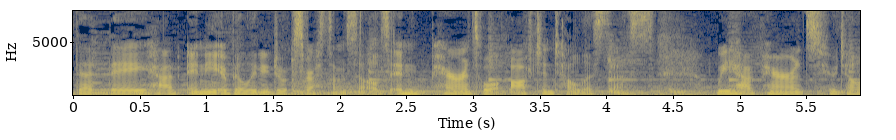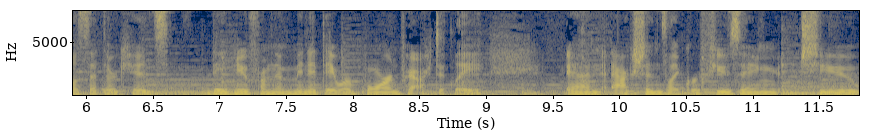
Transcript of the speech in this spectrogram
that they have any ability to express themselves, and parents will often tell us this. We have parents who tell us that their kids, they knew from the minute they were born practically, and actions like refusing to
